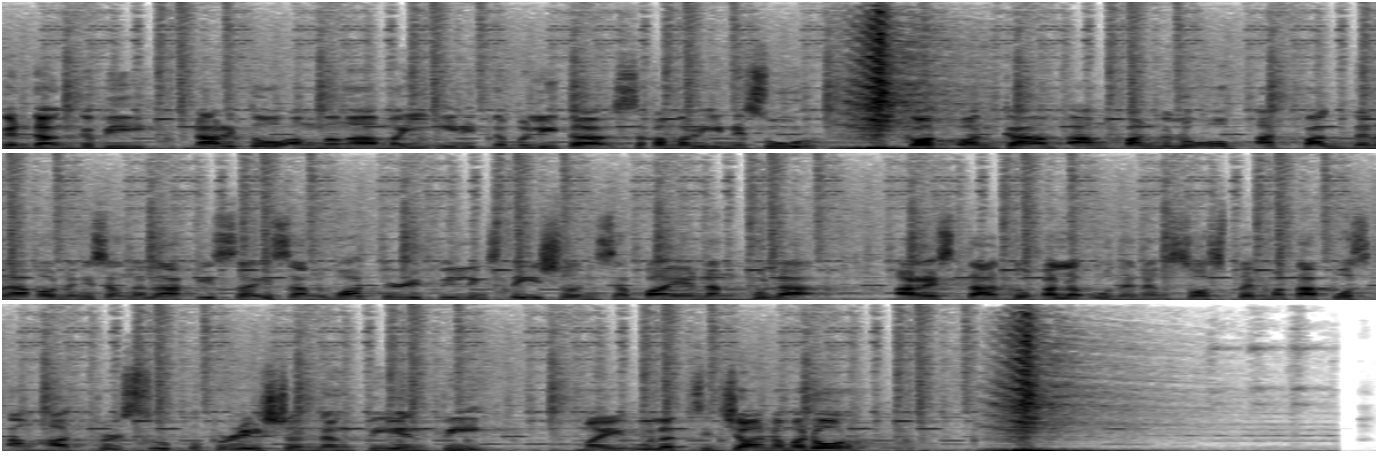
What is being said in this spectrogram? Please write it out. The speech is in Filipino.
Magandang gabi. Narito ang mga maiinit na balita sa Camarines Sur. Caught on cam ang panloloob at pagnanakaw ng isang lalaki sa isang water refilling station sa bayan ng Bula. Arestado kalaunan ng sospek matapos ang hot pursuit operation ng PNP. May ulat si John Amador.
